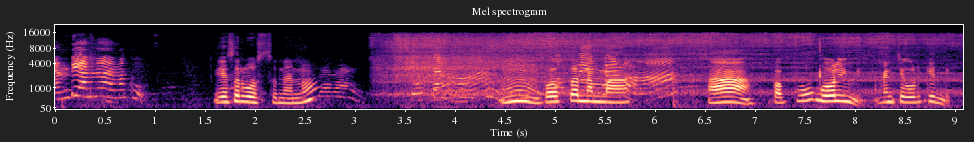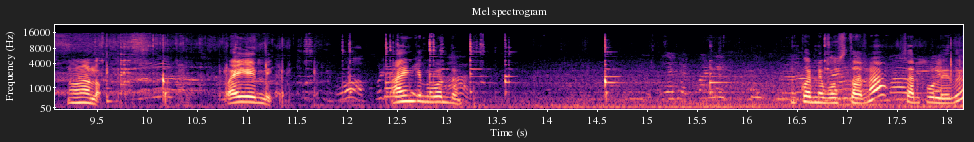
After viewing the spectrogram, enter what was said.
అండి అన్న పోస్తానమ్మా. పప్పు గోలింది మంచిగా ఉడికింది నూనెలో. ఫ్రై అయింది. ఆ, ఇంక వద్దు. కొన్ని పోస్తాను? సరిపోలేదు.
